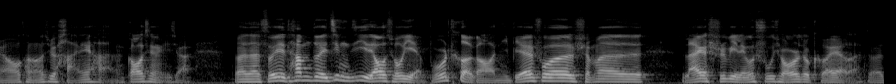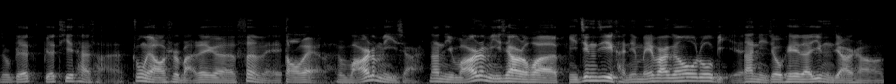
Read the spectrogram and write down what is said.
然后可能去喊一喊，高兴一下，对对？所以他们对竞技的要求也不是特高，你别说什么。来个十比零输球就可以了，对吧？就别别踢太惨，重要是把这个氛围到位了，玩这么一下。那你玩这么一下的话，你竞技肯定没法跟欧洲比，那你就可以在硬件上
